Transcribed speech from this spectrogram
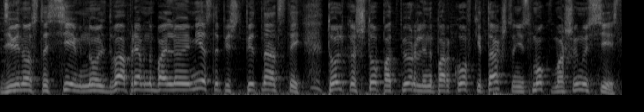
9702. Прямо на больное место, пишет 15 Только что подперли на парковке так, что не смог в машину сесть.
